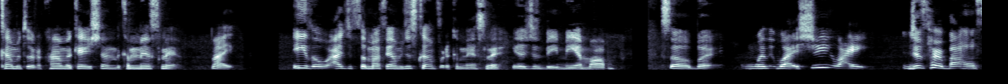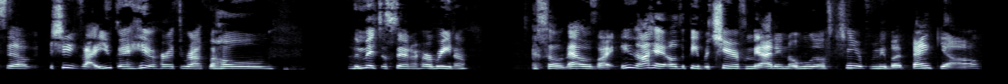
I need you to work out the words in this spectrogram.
coming to the convocation, the commencement. Like, either I just said my family just come for the commencement. It'll just be me and mom. So, but when like she like just her by herself, she's like you can hear her throughout the whole the Mitchell Center arena. So that was like, you know, I had other people cheering for me. I didn't know who else cheered for me, but thank y'all.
